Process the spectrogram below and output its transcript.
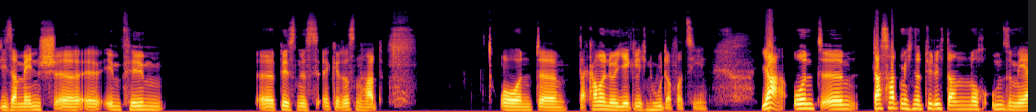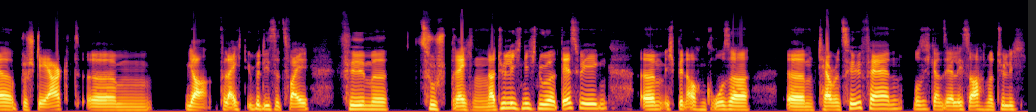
dieser Mensch äh, im Filmbusiness gerissen hat. Und ähm, da kann man nur jeglichen Hut davor ziehen. Ja, und ähm, das hat mich natürlich dann noch umso mehr bestärkt, ähm, ja, vielleicht über diese zwei Filme zu sprechen. Natürlich nicht nur deswegen, ähm, ich bin auch ein großer ähm, Terence Hill-Fan, muss ich ganz ehrlich sagen. Natürlich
